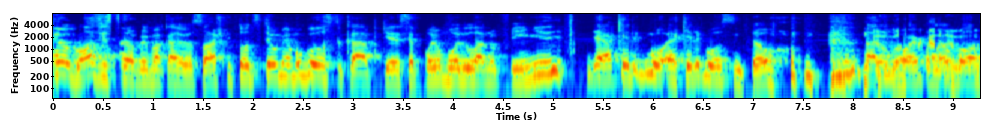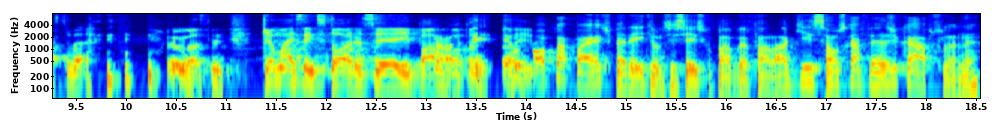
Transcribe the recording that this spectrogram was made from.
Eu gosto de Subway, Macarrão. Eu só acho que todos têm o mesmo gosto, cara. Porque você põe o molho lá no fim e é aquele, é aquele gosto. Então, nada eu importa, mas eu gosto, velho. Eu gosto O que mais tem história? Eu sei aí, Pablo. Tem, tem um tópico à parte, peraí, que eu não sei se é isso que o Pablo vai falar, que são os cafés de cápsula, né?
